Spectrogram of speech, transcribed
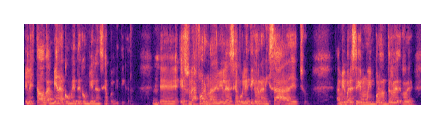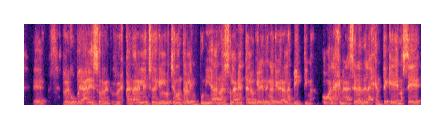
el Estado también acomete con violencia política. Eh, es una forma de violencia política organizada, de hecho. A mí me parece que es muy importante eh, recuperar eso, rescatar el hecho de que la lucha contra la impunidad no es solamente algo que le tenga que ver a las víctimas o a las generaciones de la gente que, no sé,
